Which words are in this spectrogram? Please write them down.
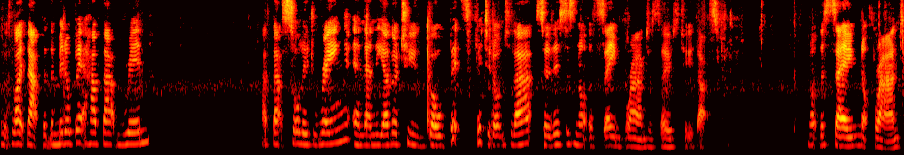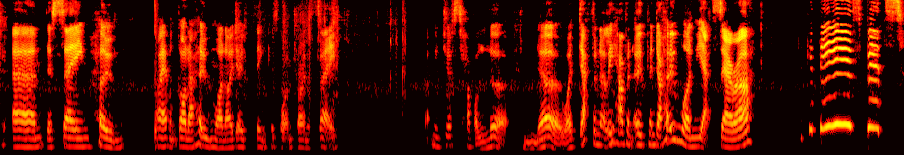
it was like that. But the middle bit had that rim, had that solid ring, and then the other two gold bits fitted onto that. So this is not the same brand as those two. That's not the same, not brand. Um, the same home. I haven't got a home one. I don't think is what I'm trying to say. Let me just have a look. No, I definitely haven't opened a home one yet, Sarah. Look at these bits.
